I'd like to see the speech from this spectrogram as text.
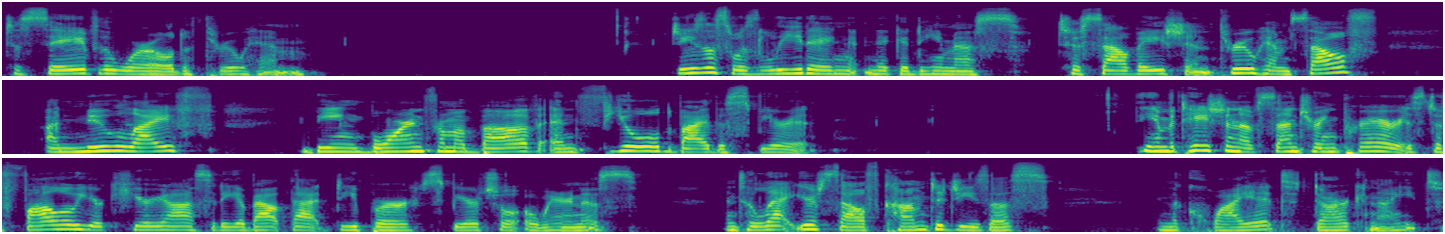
to save the world through him. Jesus was leading Nicodemus to salvation through himself, a new life, being born from above and fueled by the Spirit. The invitation of centering prayer is to follow your curiosity about that deeper spiritual awareness and to let yourself come to Jesus in the quiet, dark night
